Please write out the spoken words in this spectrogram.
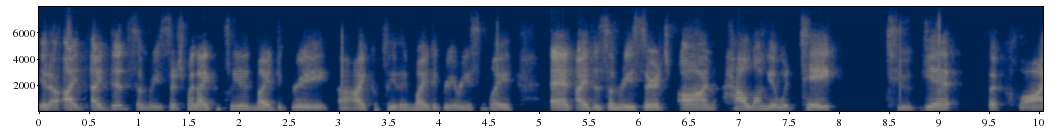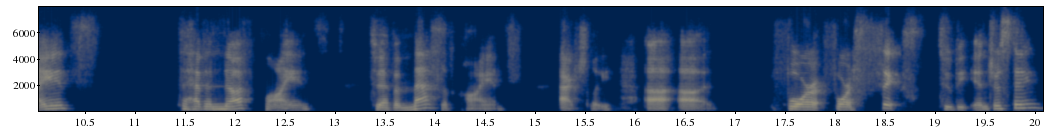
you know I, I did some research. When i completed my degree uh, i completed my degree recently and i did some research on how long it would take to get the clients to have enough clients to have a mass of clients actually uh, uh, for for six to be interesting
